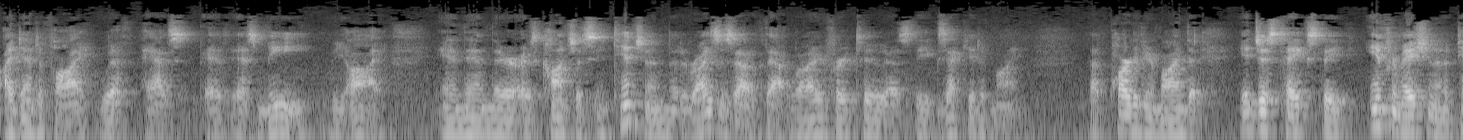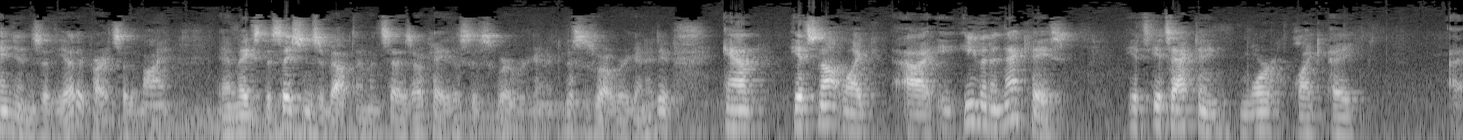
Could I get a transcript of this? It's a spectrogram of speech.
identify with as as, as me, the I and then there is conscious intention that arises out of that, what I refer to as the executive mind. That part of your mind that it just takes the information and opinions of the other parts of the mind and makes decisions about them and says, okay, this is where we're going to, this is what we're going to do. And it's not like, uh, even in that case, it's, it's acting more like a, uh,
